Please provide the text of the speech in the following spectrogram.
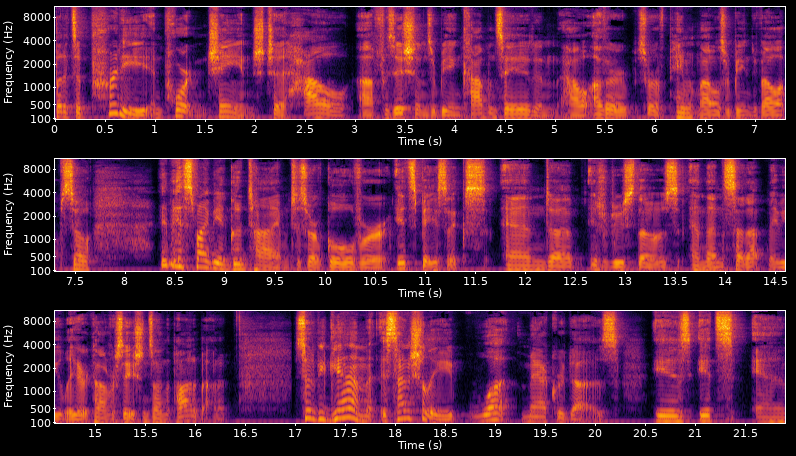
but it's a pretty important change to how uh, physicians are being compensated and how other sort of payment models are being developed. So this might be a good time to sort of go over its basics and uh, introduce those and then set up maybe later conversations on the pod about it. So to begin, essentially what MACRA does is it's a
